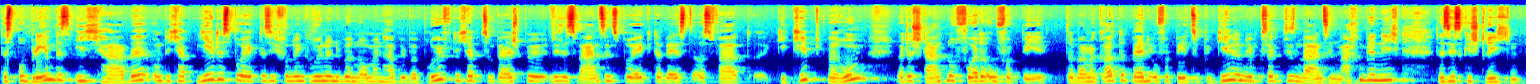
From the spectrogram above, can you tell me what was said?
Das Problem, das ich habe, und ich habe jedes Projekt, das ich von den Grünen übernommen habe, überprüft. Ich habe zum Beispiel dieses Wahnsinnsprojekt der Westausfahrt gekippt. Warum? Weil das stand noch vor der UVP. Da waren wir gerade dabei, die UVP zu beginnen. Ich habe gesagt, diesen Wahnsinn machen wir nicht. Das ist gestrichen.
